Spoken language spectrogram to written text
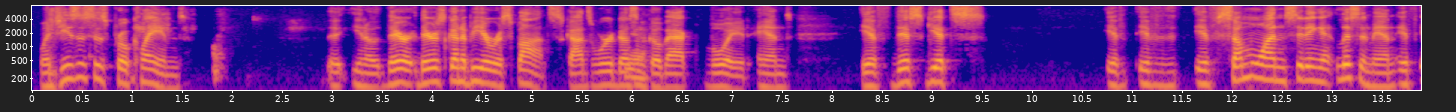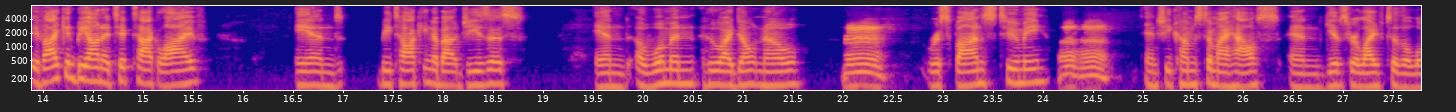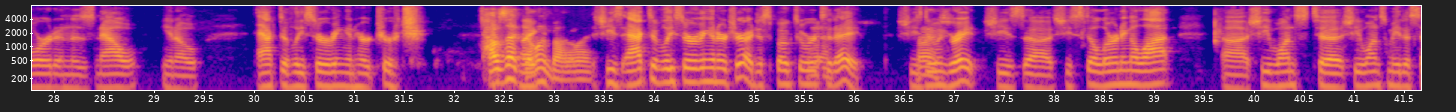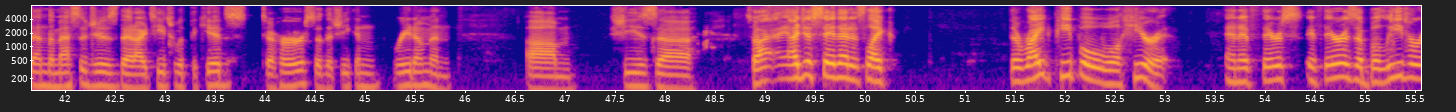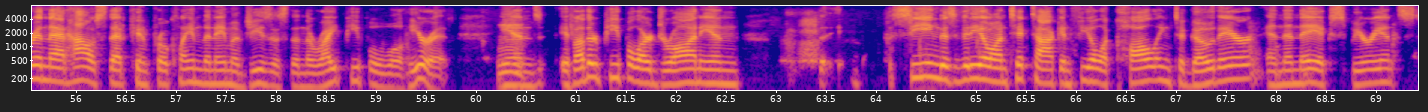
when Jesus is proclaimed, you know, there there's going to be a response. God's word doesn't Yeah. go back void. And if this gets if if if someone sitting at listen, man, if if I can be on a TikTok live and be talking about Jesus and a woman who I don't know Mm, responds to me mhm. and she comes to my house and gives her life to the Lord and is now, you know, actively serving in her church. how's that Like- going, by the way? She's actively serving in her church. I just spoke to her Yeah. today. She's doing great. She's uh she's still learning a lot. Uh she wants to she wants me to send the messages that I teach with the kids to her so that she can read them and um she's uh so I, I just say that it's like the right people will hear it and if there's if there is a believer in that house that can proclaim the name of jesus then the right people will hear it Mm. and if other people are drawn in seeing this video on tiktok and feel a calling to go there and then they experience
